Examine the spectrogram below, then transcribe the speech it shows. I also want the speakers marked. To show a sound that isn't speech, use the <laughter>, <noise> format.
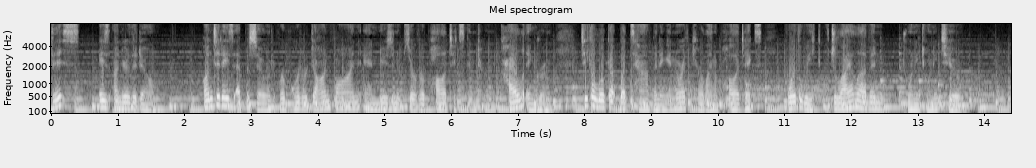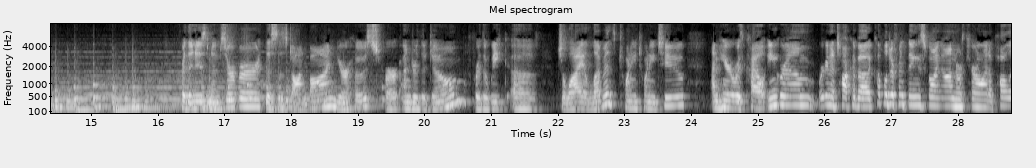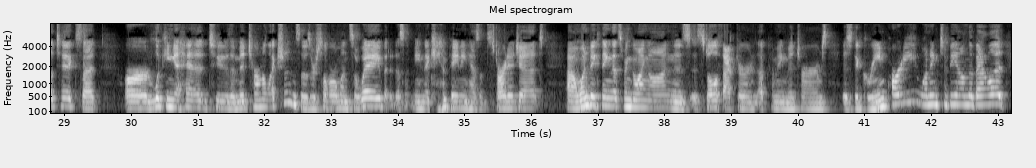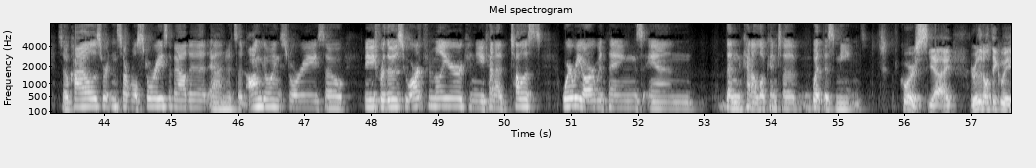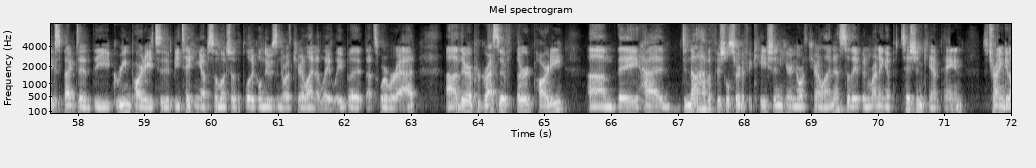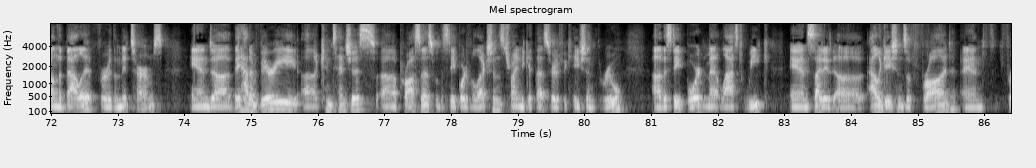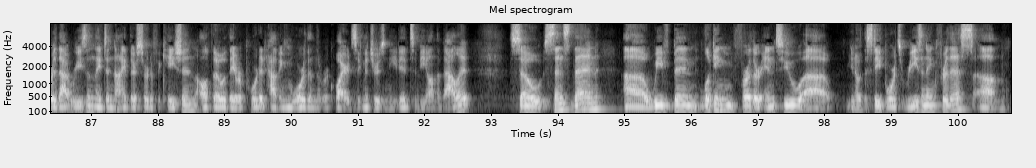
Speaker 1: This is Under the Dome. On today's episode, reporter Dawn Vaughan and News and Observer politics intern Kyle Ingram take a look at what's happening in North Carolina politics for the week of July 11, 2022.
Speaker 2: For the News and Observer, this is Dawn Vaughan, your host for Under the Dome for the week of July 11th, 2022. I'm here with Kyle Ingram. We're going to talk about a couple different things going on in North Carolina politics that are looking ahead to the midterm elections. Those are several months away, but it doesn't mean that <laughs> campaigning hasn't started yet. Uh, one big thing that's been going on and is, is still a factor in upcoming midterms is the Green Party wanting to be on the ballot. So Kyle has written several stories about it, and it's an ongoing story. So maybe for those who aren't familiar, can you kind of tell us where we are with things and then kind of look into what this means?
Speaker 3: Of course. Yeah, I, I really don't think we expected the Green Party to be taking up so much of the political news in North Carolina lately, but that's where we're at. Uh, they're a progressive third party. Um, they had did not have official certification here in North Carolina, so they've been running a petition campaign to try and get on the ballot for the midterms. And uh, they had a very uh, contentious uh, process with the State Board of Elections trying to get that certification through. Uh, the state board met last week and cited uh, allegations of fraud. And for that reason, they denied their certification, although they reported having more than the required signatures needed to be on the ballot. So since then, uh, we've been looking further into, uh, you know, the state board's reasoning for this, um,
